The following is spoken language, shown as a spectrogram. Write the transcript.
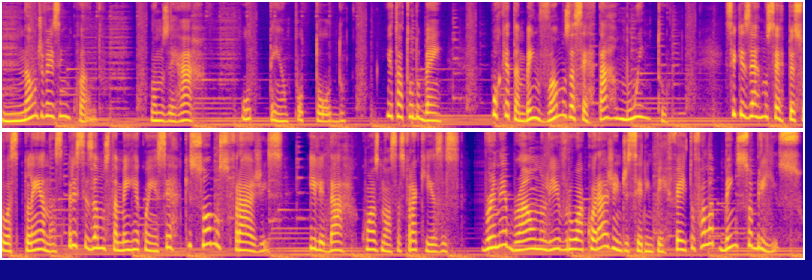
não de vez em quando. Vamos errar o tempo todo e está tudo bem, porque também vamos acertar muito. Se quisermos ser pessoas plenas, precisamos também reconhecer que somos frágeis e lidar com as nossas fraquezas. Brené Brown, no livro A Coragem de Ser Imperfeito, fala bem sobre isso.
